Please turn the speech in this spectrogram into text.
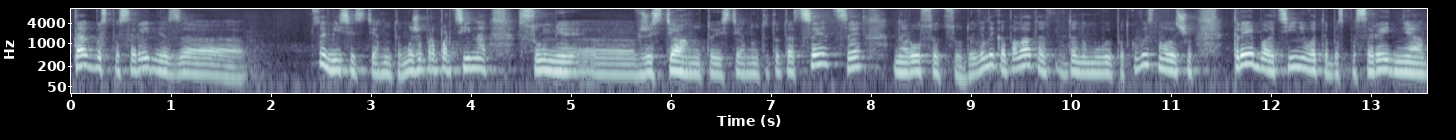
так безпосередньо за за місяць стягнути, може пропорційно сумі е, вже стягнутої стягнути. Тобто це, це на розсуд суду. Велика палата в даному випадку висновила, що треба оцінювати безпосередньо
